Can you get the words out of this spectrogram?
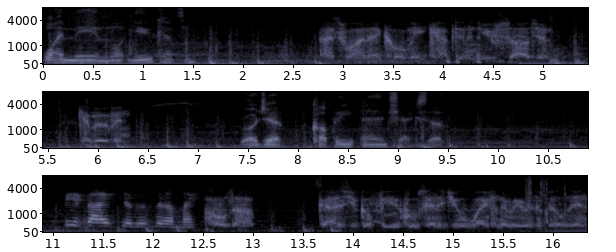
Why me and not you, Captain? That's why they call me Captain and you Sergeant. Get moving. Roger. Copy and check, sir. Be advised, no movement on my... Hold up. Guys, you've got vehicles headed your way from the rear of the building.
